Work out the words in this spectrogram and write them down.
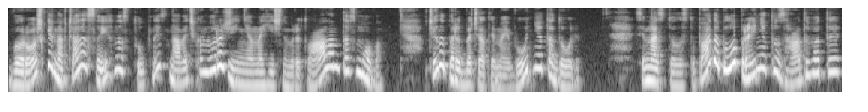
Ворожки навчали своїх наступниць навичкам ворожіння, магічним ритуалам та змовам, вчили передбачати майбутнє та долю. 17 листопада було прийнято згадувати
